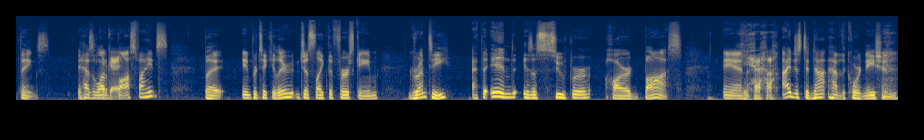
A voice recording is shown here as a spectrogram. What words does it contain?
things. It has a lot Okay. of boss fights, but in particular, just like the first game, Grunty at the end is a super hard boss. And Yeah, I just did not have the coordination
